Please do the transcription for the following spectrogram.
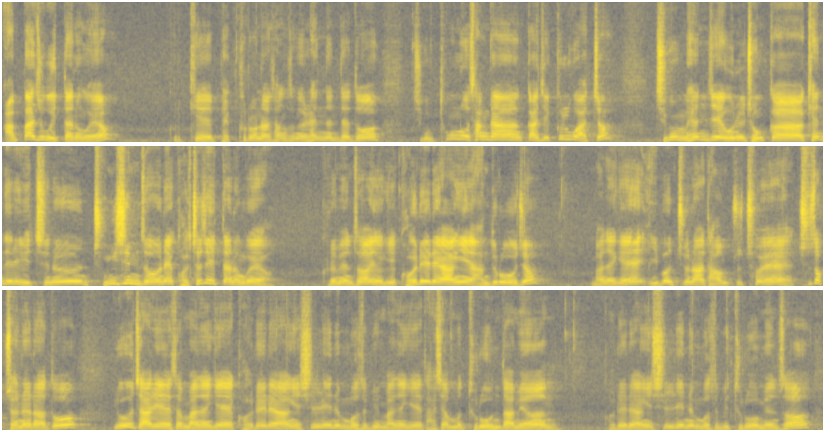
안 빠지고 있다는 거예요. 그렇게 100%나 상승을 했는데도 지금 통로 상단까지 끌고 왔죠. 지금 현재 오늘 종가 캔들의 위치는 중심선에 걸쳐져 있다는 거예요. 그러면서 여기 거래량이 안 들어오죠. 만약에 이번 주나 다음 주 초에 추석 전에라도 이 자리에서 만약에 거래량이 실리는 모습이 만약에 다시 한번 들어온다면 거래량이 실리는 모습이 들어오면서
